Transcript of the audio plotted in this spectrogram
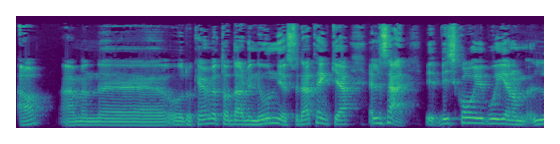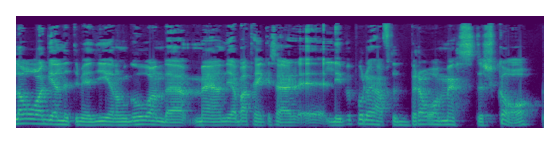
Ja, men, eh, och då kan vi väl ta Darwin Nunez, för där tänker jag, eller så här, vi ska ju gå igenom lagen lite mer genomgående, men jag bara tänker så här, eh, Liverpool har haft ett bra mästerskap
